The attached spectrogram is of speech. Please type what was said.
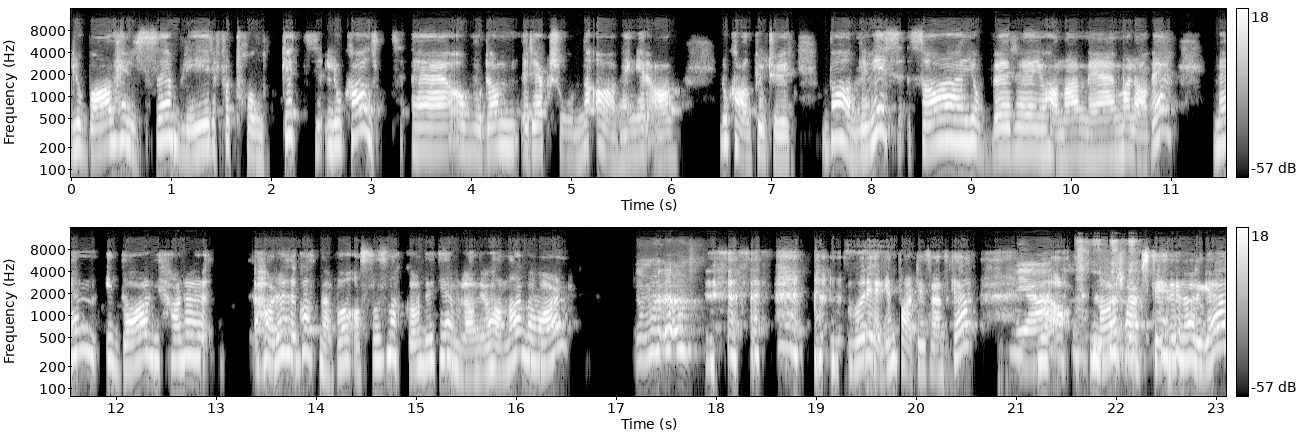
global helse blir fortolket lokalt, eh, og hvordan reaksjonene avhenger av lokal kultur. Vanligvis så jobber eh, Johanna med Malawi, men i dag har du, har du gått med på også å snakke om ditt hjemland, Johanna. God morgen. Vår egen partysvenske Ja. med 18 års fartstid i Norge.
